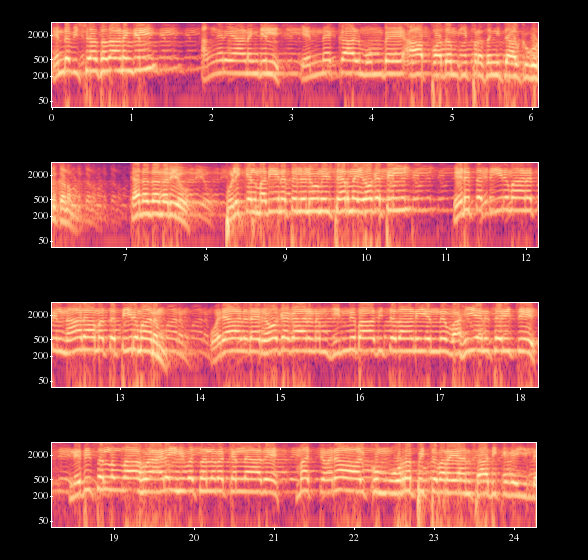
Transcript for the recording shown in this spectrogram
എന്റെ വിശ്വാസതാണെങ്കിൽ അങ്ങനെയാണെങ്കിൽ എന്നെക്കാൾ മുമ്പേ ആ പദം ഈ പ്രസംഗിച്ച ആൾക്ക് കൊടുക്കണം. കാരണം എന്താണെന്നറിയോ? പുളിക്കൽ മദീനത്തുലുലൂമിൽ ചേർന്ന യോഗത്തിൽ എടുത്ത തീരുമാനത്തിൽ നാലാമത്തെ തീരുമാനം ഒരാളുടെ രോഗകാരണം ജിന്ന് ബാധിച്ചതാണ് എന്ന് വഹി അനുസരിച്ച് നബിസല്ലാഹു അലൈഹി വസല്ലമക്കല്ലാതെ മറ്റൊരാൾക്കും ഉറപ്പിച്ചു പറയാൻ സാധിക്കുകയില്ല.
